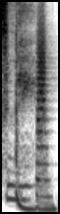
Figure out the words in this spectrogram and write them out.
to me.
